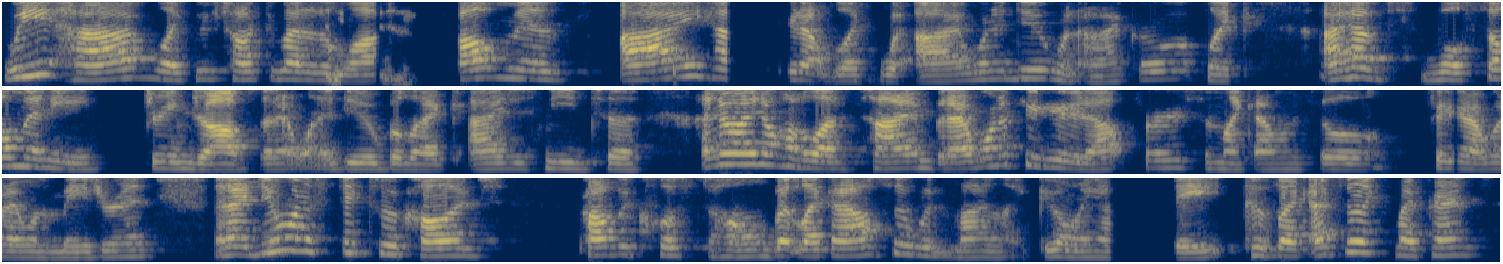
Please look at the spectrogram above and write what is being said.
We have like we've talked about it a lot. The problem is I have figured out like what I want to do when I grow up. Like I have well so many dream jobs that I want to do, but like I just need to I know I don't have a lot of time, but I want to figure it out first and like I want to feel figure out what I want to major in. And I do want to stick to a college probably close to home, but like I also wouldn't mind like going out of state cuz like I feel like my parents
